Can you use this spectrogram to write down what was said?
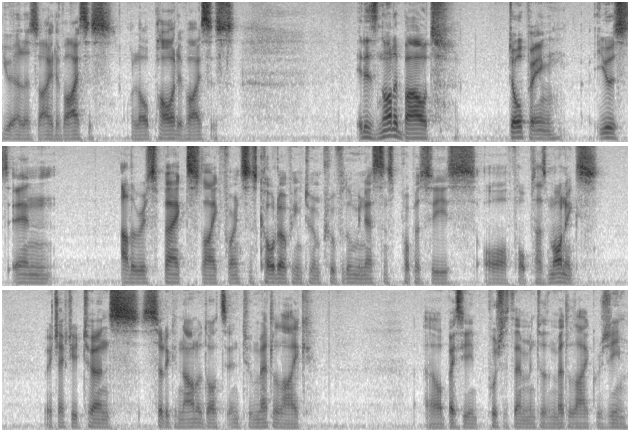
ULSI devices or low power devices. It is not about doping used in other respects, like for instance co-doping to improve luminescence properties or for plasmonics, which actually turns silicon nanodots into metal-like, uh, or basically pushes them into the metal-like regime.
